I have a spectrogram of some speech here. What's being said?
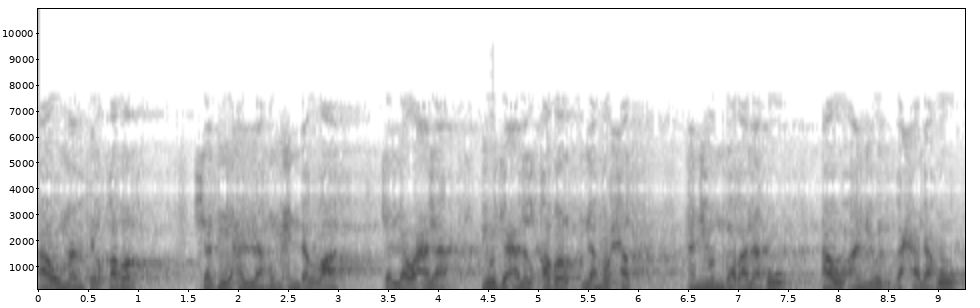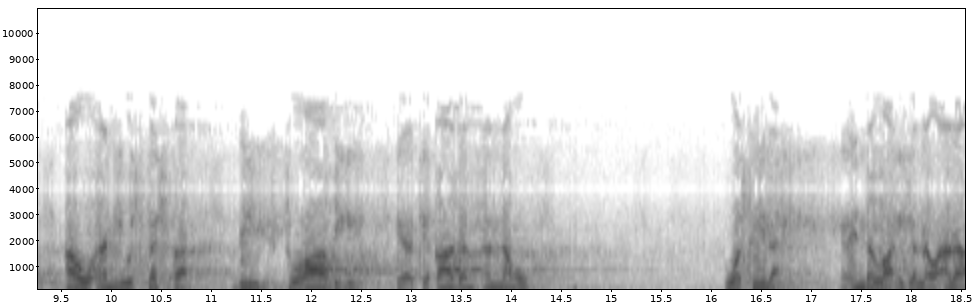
أو من في القبر شفيعا لهم عند الله جل وعلا يجعل القبر له حق أن ينذر له أو أن يذبح له أو أن يستشفى بترابه اعتقادا أنه وسيلة عند الله جل وعلا.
